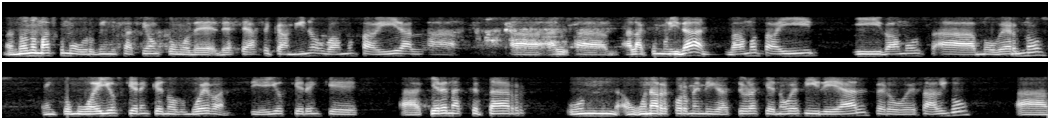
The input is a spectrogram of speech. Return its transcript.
no nomás como organización como de, Se Hace Camino, vamos a ir a la, a, a- a la comunidad, vamos a ir y vamos a movernos en como ellos quieren que nos muevan. Si ellos quieren que ah, quieren aceptar un, una reforma inmigratoria que no es ideal, pero es algo, ah,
